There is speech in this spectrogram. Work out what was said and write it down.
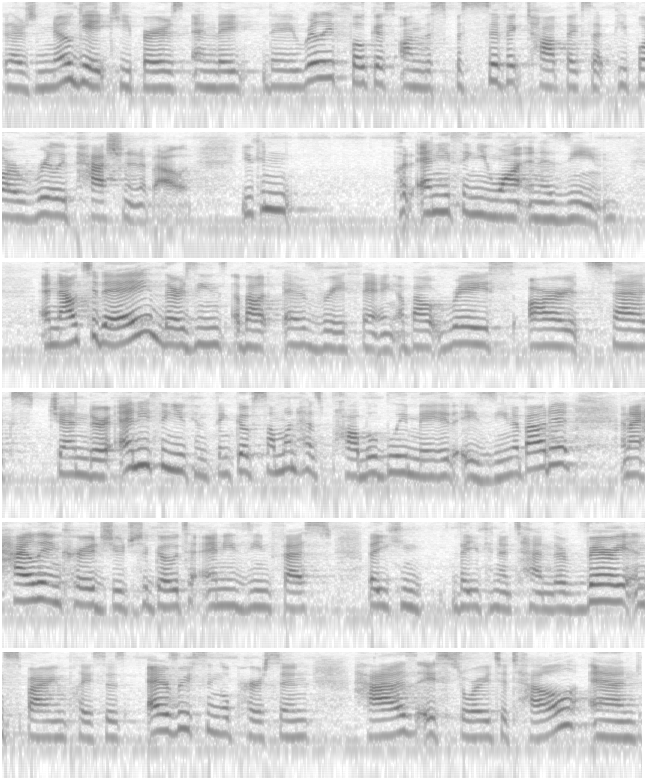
there's no gatekeepers, and they, they really focus on the specific topics that people are really passionate about. You can put anything you want in a zine. And now today, there are zines about everything, about race, art, sex, gender, anything you can think of. Someone has probably made a zine about it, and I highly encourage you to go to any zine fest that you can, that you can attend. They're very inspiring places. Every single person has a story to tell, and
